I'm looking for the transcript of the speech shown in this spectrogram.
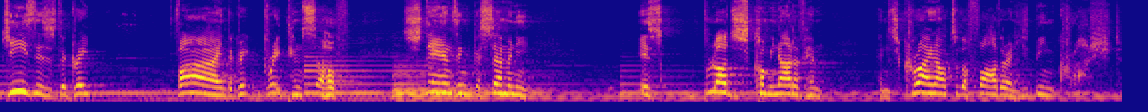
Jesus, the great vine, the great grape himself, stands in Gethsemane. His blood's coming out of him, and he's crying out to the Father, and he's being crushed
